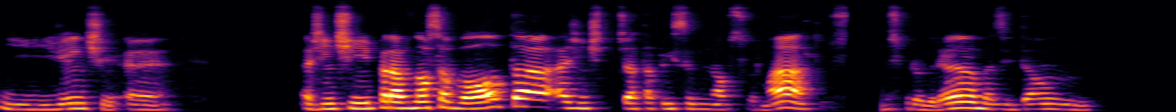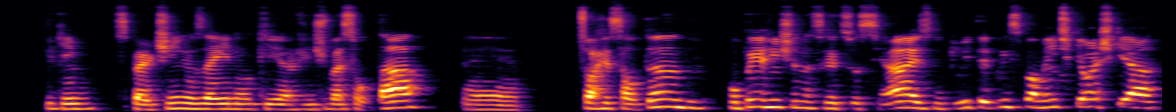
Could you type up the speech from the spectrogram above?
E, gente, é, a gente, para a nossa volta, a gente já está pensando em novos formatos, novos programas, então Fiquem espertinhos aí no que a gente vai soltar. É, só ressaltando, acompanhe a gente nas redes sociais, no Twitter, principalmente, que eu acho que é a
